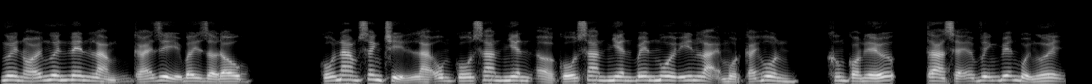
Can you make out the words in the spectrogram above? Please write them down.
ngươi nói ngươi nên làm cái gì bây giờ đâu. Cố nam xanh chỉ là ôm cố san nhiên ở cố san nhiên bên môi in lại một cái hôn, không có nếu, ta sẽ vĩnh viễn bồi ngươi.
